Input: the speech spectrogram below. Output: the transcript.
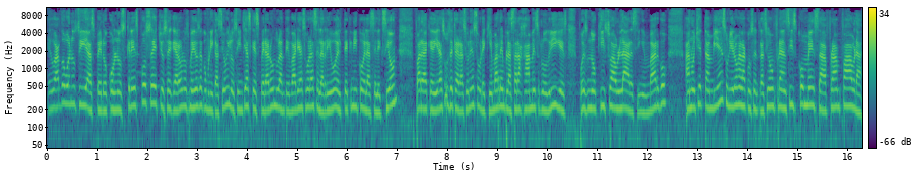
Eduardo, buenos días, pero con los crespos hechos se quedaron los medios de comunicación y los hinchas que esperaron durante varias horas el arribo del técnico de la selección para que diera sus declaraciones sobre quién va a reemplazar a James Rodríguez, pues no quiso hablar. Sin embargo, anoche también se unieron a la concentración Francisco Mesa, Fran Fabra,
